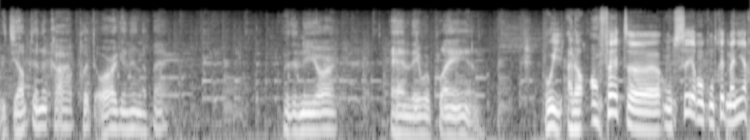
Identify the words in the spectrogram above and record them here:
We jumped in the car, put the organ in the back with the New York, and they were playing. And Oui, alors en fait, euh, on s'est rencontrés de manière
